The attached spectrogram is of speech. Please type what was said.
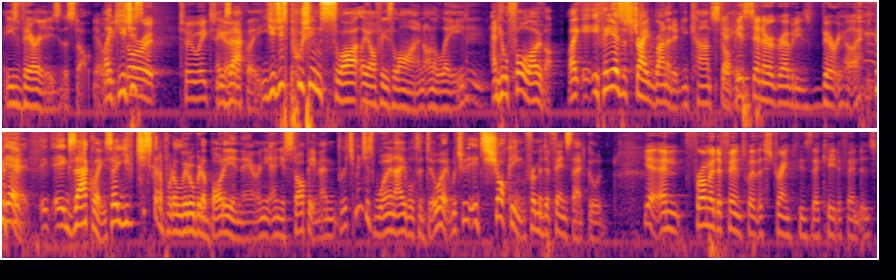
he's very easy to stop. Yeah, like you saw just it two weeks ago. exactly. You just push him slightly off his line on a lead, Hmm. and he'll fall over. Like if he has a straight run at it, you can't Yeah, stop him. his center of gravity is very high. yeah, exactly. So you've just got to put a little bit of body in there, and you, and you stop him. And Richmond just weren't able to do it, which it's shocking from a defense that good. Yeah, and from a defense where the strength is their key defenders,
